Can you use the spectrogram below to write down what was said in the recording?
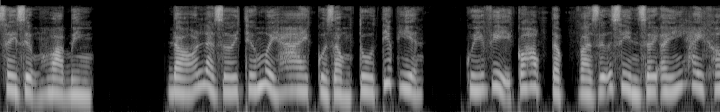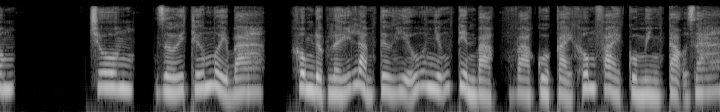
xây dựng hòa bình. Đó là giới thứ 12 của dòng tu tiếp hiện. Quý vị có học tập và giữ gìn giới ấy hay không? Chuông, giới thứ 13, không được lấy làm tư hữu những tiền bạc và của cải không phải của mình tạo ra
